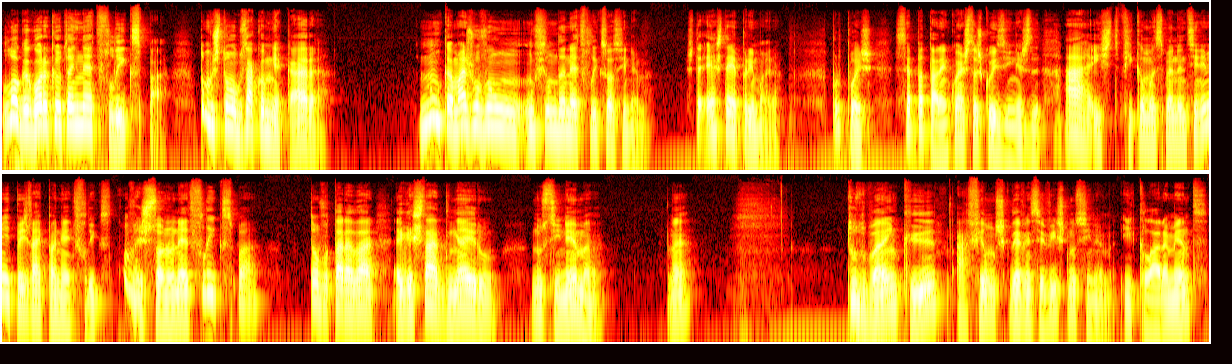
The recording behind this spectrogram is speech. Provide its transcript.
Logo agora que eu tenho Netflix, pá. Então, mas estão a gozar com a minha cara. Nunca mais vou ver um, um filme da Netflix ao cinema. Esta, esta é a primeira. Porque depois, se é para estarem com estas coisinhas de ah, isto fica uma semana no cinema e depois vai para a Netflix. Não vejo só no Netflix, pá. Então vou estar a dar, a gastar dinheiro no cinema, né? Tudo bem que há filmes que devem ser vistos no cinema. E claramente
